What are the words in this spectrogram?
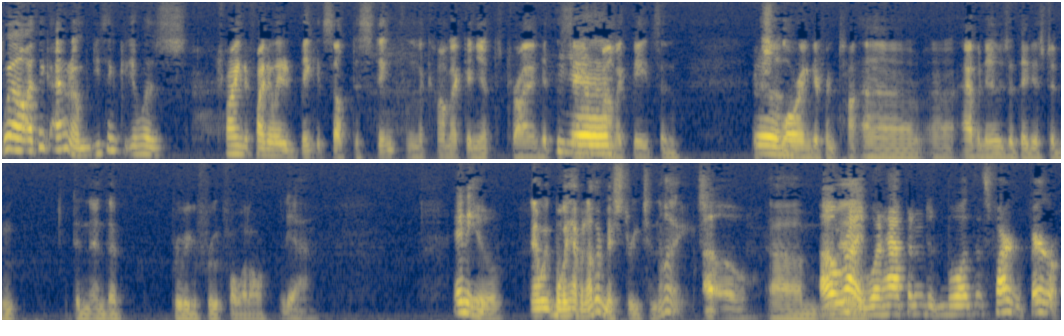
Well, I think I don't know. Do you think it was trying to find a way to make itself distinct from the comic, and yet to try and hit the Yeah. same comic beats and Yeah. exploring different uh, uh, avenues that they just didn't didn't end up proving fruitful at all? yeah anywho And we, well, we have another mystery tonight. uh-oh Um, Oh right, what happened? Well, this fire, fair,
